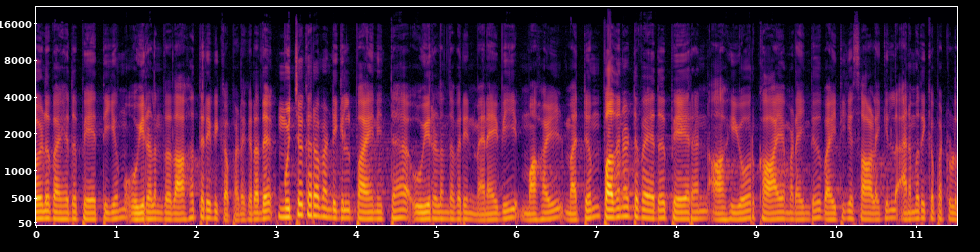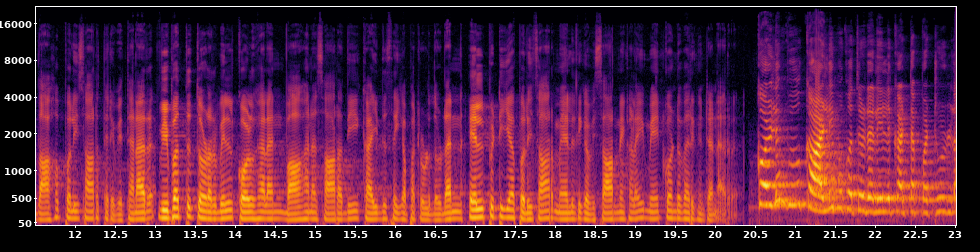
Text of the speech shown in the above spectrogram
ஏழு வயது பேத்தியும் உயிரிழந்ததாக தெரிவிக்கப்படுகிறது. முச்சக்கர வண்டியில் பயணித்த உயிரிழந்தவரின் மனைவி மகள் மற்றும் பதினெட்டு வயது பேரன் ஆகியோர் காயமடைந்து வைத்தியசாலையில் அனுமதிக்கப்பட்டுள்ளதாக போலீசார் தெரிவித்தனர். விபத்து தொடர்பில் கொள்கலன் வாகன சாரதி கைது செய்யப்பட்டுள்ளதுடன் எல்பிட்டிய போலீசார் மேலதிக விசாரணைகளை மேற்கொண்டு வருகின்றனர். கொழும்பு காளிமுகத்திடலில் கட்டப்பட்டுள்ள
